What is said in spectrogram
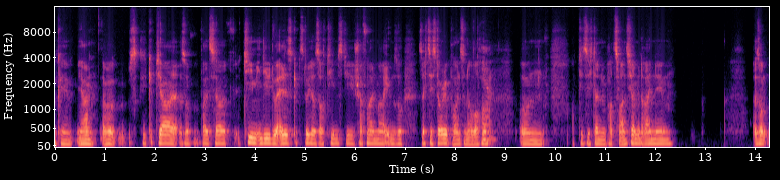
Okay, ja, aber es gibt ja, also weil es ja Team individuell ist, gibt es durchaus auch Teams, die schaffen halt mal eben so 60 Story Points in der Woche. Ja. Und ob die sich dann ein paar 20er mit reinnehmen. Also,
